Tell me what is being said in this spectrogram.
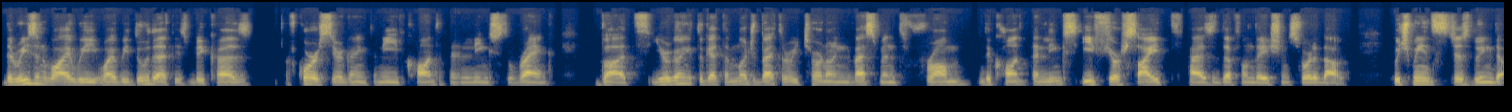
the reason why we why we do that is because of course you're going to need content and links to rank but you're going to get a much better return on investment from the content links if your site has the foundation sorted out which means just doing the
